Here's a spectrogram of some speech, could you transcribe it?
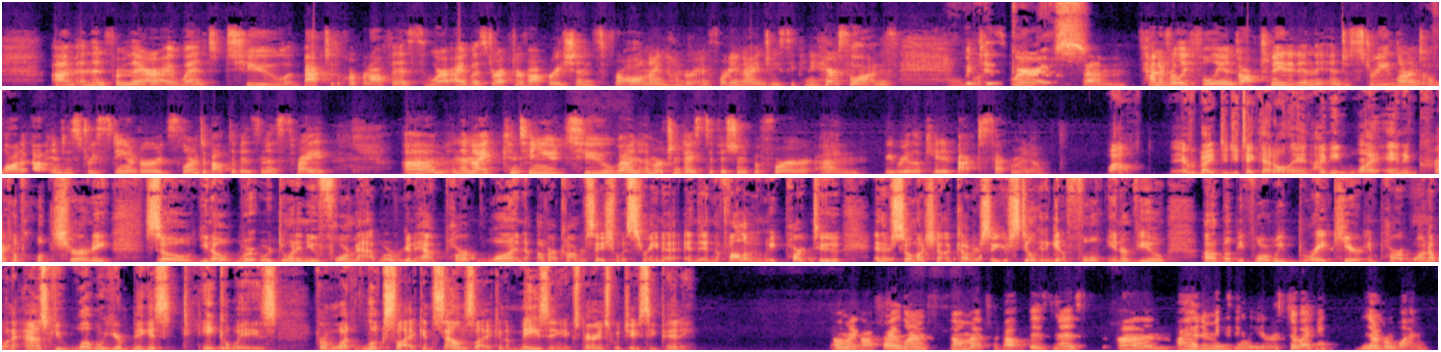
Um, and then from there, I went to back to the corporate office where I was director of operations for all 949 JCPenney hair salons, oh which is where I was um, kind of really fully indoctrinated in the industry, learned a lot about industry standards, learned about the business, right? Um, and then I continued to run a merchandise division before um, we relocated back to Sacramento. Wow. Everybody, did you take that all in? I mean, what an incredible journey. So, you know, we're, we're doing a new format where we're going to have part one of our conversation with Serena and then the following week, part two. And there's so much to uncover. So you're still going to get a full interview. Uh, but before we break here in part one, I want to ask you, what were your biggest takeaways from what looks like and sounds like an amazing experience with JC Penney? Oh my gosh, I learned so much about business um, I had amazing leaders. So I think number one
